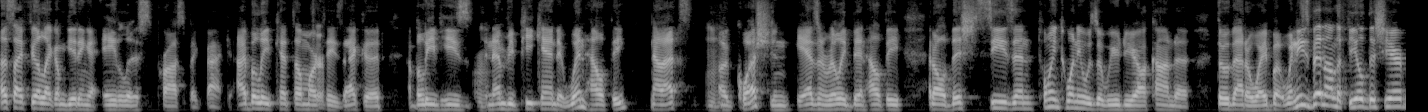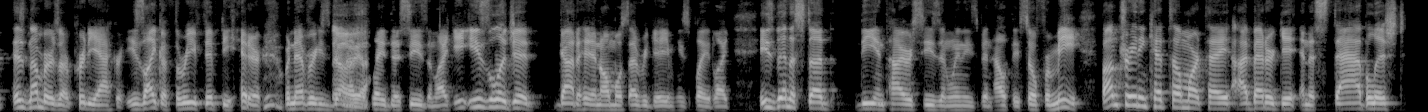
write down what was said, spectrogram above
unless I feel like I'm getting an A list prospect back. I believe Ketel Marte sure. is that good. I believe he's mm-hmm. an MVP candidate when healthy. Now that's mm-hmm. a question. He hasn't really been healthy at all this season. 2020 was a weird year. I'll kind of throw that away. But when he's been on the field this year, his numbers are pretty accurate. He's like a 350 hitter whenever he's been oh, yeah. played this season. Like he, he's legit got a hit in almost every game he's played. Like he's been a stud the entire season when he's been healthy. So for me, if I'm trading Ketel Marte, I better get an established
